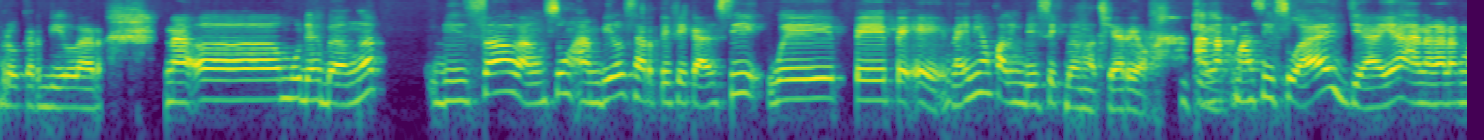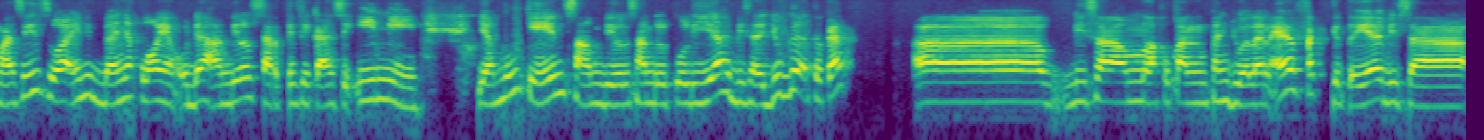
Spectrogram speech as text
broker dealer. Nah eh, mudah banget bisa langsung ambil sertifikasi WPPE. Nah ini yang paling basic banget Cheryl. Anak mahasiswa aja ya, anak-anak mahasiswa ini banyak loh yang udah ambil sertifikasi ini. Ya mungkin sambil sambil kuliah bisa juga tuh kan eh, bisa melakukan penjualan efek gitu ya bisa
